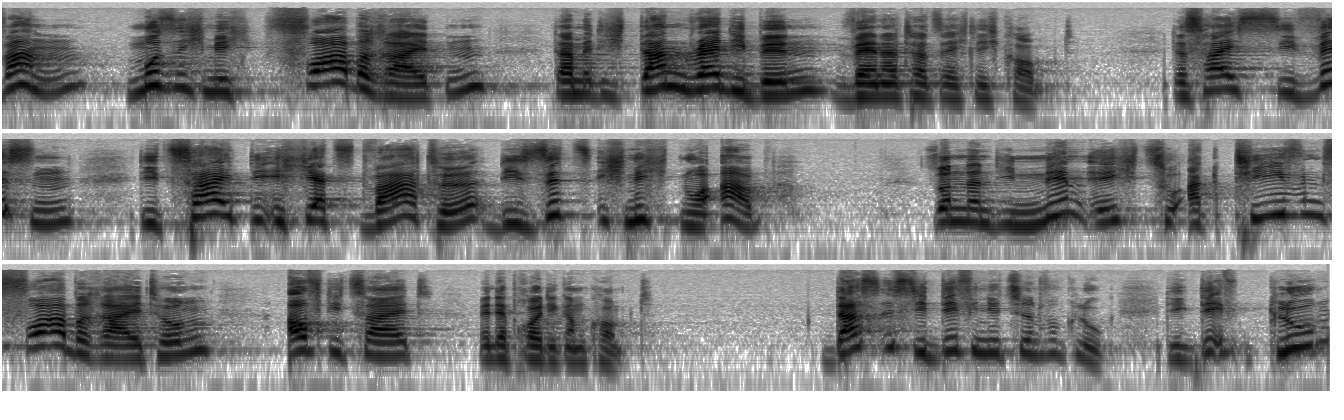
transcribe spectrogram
wann, muss ich mich vorbereiten, damit ich dann ready bin, wenn er tatsächlich kommt. Das heißt, sie wissen, die Zeit, die ich jetzt warte, die sitze ich nicht nur ab, sondern die nehme ich zur aktiven Vorbereitung auf die Zeit, wenn der Bräutigam kommt. Das ist die Definition von klug. Die Klugen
